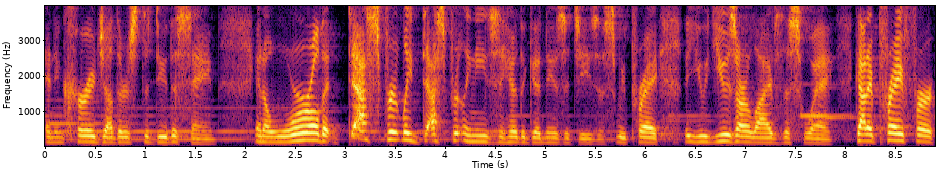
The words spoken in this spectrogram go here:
and encourage others to do the same in a world that desperately, desperately needs to hear the good news of Jesus. We pray that you would use our lives this way. God, I pray for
